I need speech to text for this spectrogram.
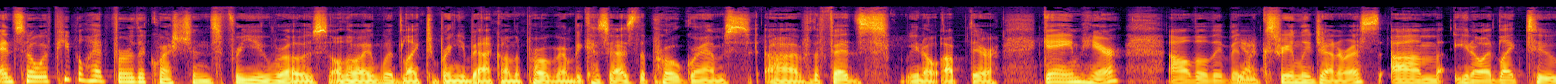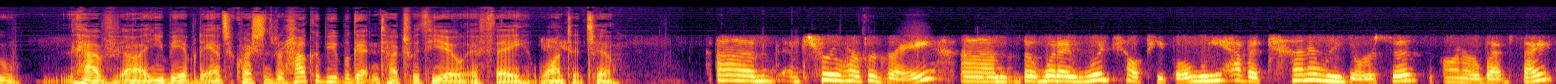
And so, if people had further questions for you, Rose, although I would like to bring you back on the program because as the programs uh, the feds, you know, up their game here, although they've been yeah. extremely generous, um, you know, I'd like to have uh, you be able to answer questions. But how could people get in touch with you if they wanted to? Um, through Harper Grey. Um, but what I would tell people, we have a ton of resources on our website.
